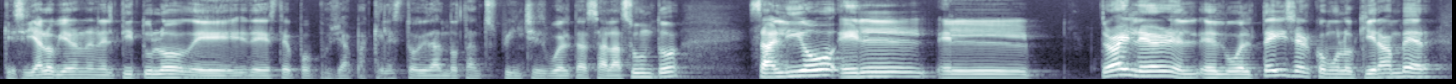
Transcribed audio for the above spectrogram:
que si ya lo vieron en el título de, este, pues, pues ya para qué le estoy dando tantos pinches vueltas al asunto. Salió el, el trailer, el, el, o el taser, como lo quieran ver,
